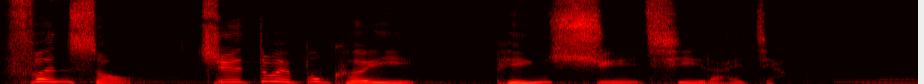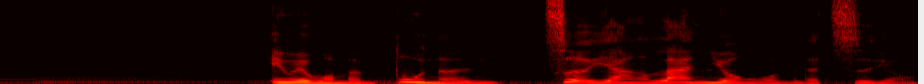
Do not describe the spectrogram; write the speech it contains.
分手绝对不可以凭血气来讲，因为我们不能这样滥用我们的自由。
